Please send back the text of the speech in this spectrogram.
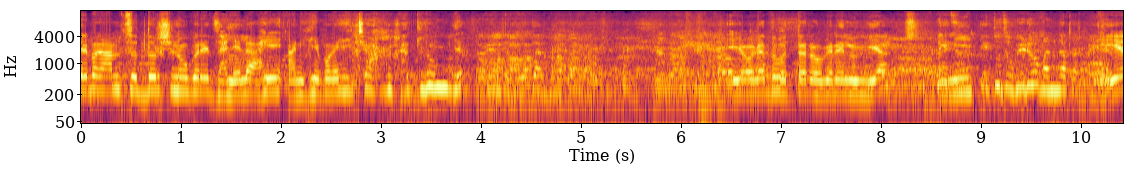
तर बघा आमचं दर्शन वगैरे झालेलं आहे. आणि हे बघा यांच्या अंगात लुंग्या. हे बघा धोतर वगैरे लुंग्या. आणि तुझं व्हिडिओ बंद हे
